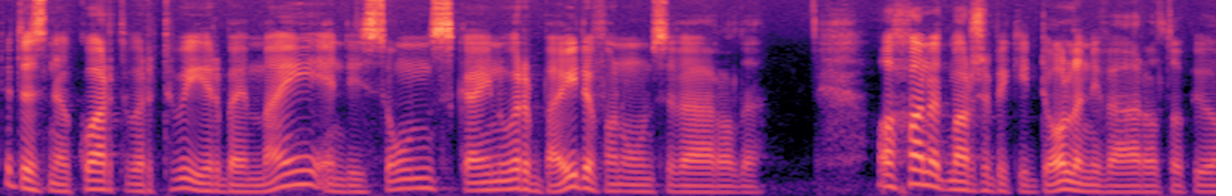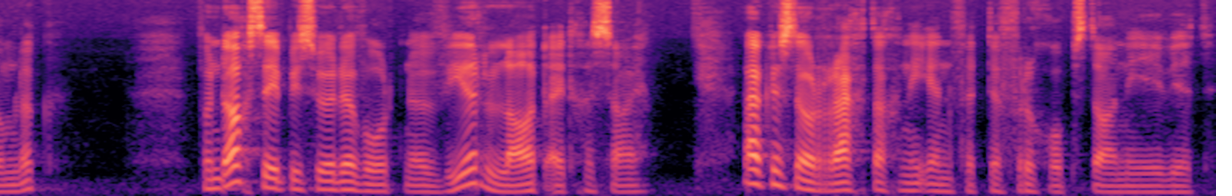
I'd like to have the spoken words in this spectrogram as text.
Dit is nou kwart oor 2 uur by my en die son skyn oor beide van ons wêrelde. Al gaan dit maar so 'n bietjie dol in die wêreld op die oomblik. Vandag se episode word nou weer laat uitgesaai. Ek is nou regtig nie een vir te vroeg opstaan nie, jy weet.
